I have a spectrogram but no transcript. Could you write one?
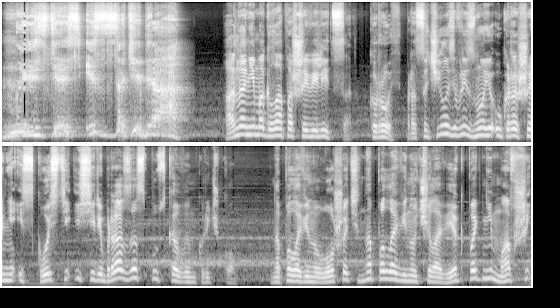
«Мы здесь из-за тебя!» Она не могла пошевелиться. Кровь просочилась в резное украшение из кости и серебра за спусковым крючком. Наполовину лошадь, наполовину человек, поднимавший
